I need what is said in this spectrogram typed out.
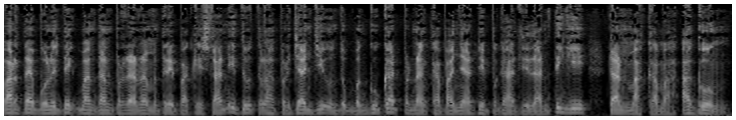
Partai politik mantan Perdana Menteri Pakistan itu telah berjanji untuk menggugat penangkapannya di pengadilan tinggi dan Mahkamah Agung.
